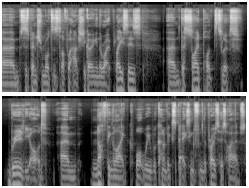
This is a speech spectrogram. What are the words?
um, suspension rods and stuff were actually going in the right places. Um, the side pods looked really odd. Um, nothing like what we were kind of expecting from the prototypes.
